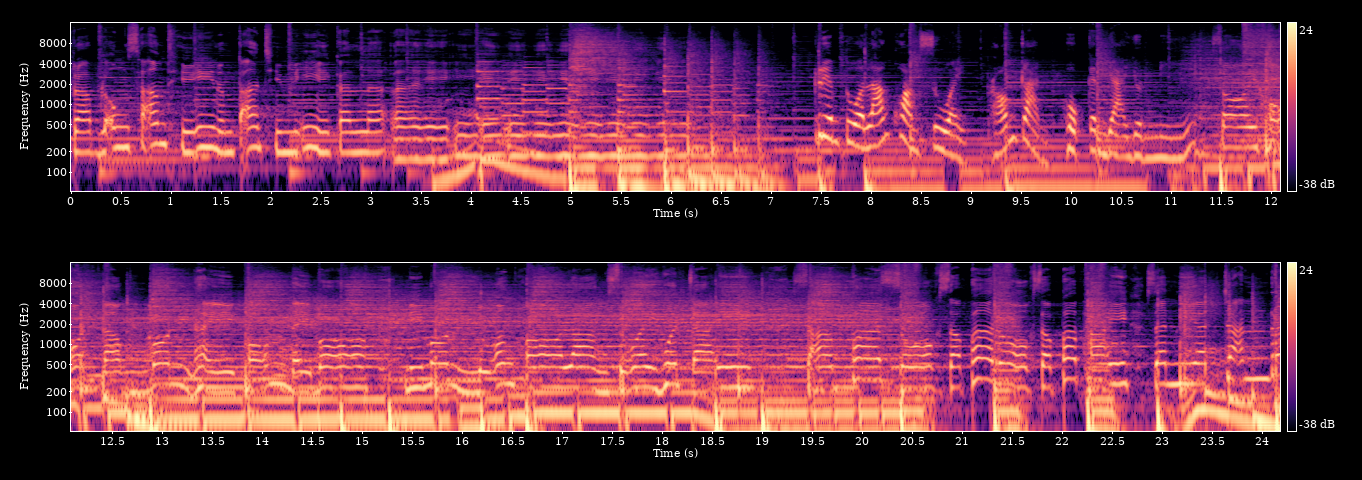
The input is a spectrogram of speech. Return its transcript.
กราบลงสามทีน้ำตาที่มีกันไหล เตรียมตัวล้างความสวย พร้อมกัน 6 กันยายนนี้ ซอยโหดนำมนต์ให้ผมได้บอกนิมนต์หลวงพ่อล่างสวยหัวใจ สัพพะโศกสัพพะโรคสัพพะภัยเสนียดจันไร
